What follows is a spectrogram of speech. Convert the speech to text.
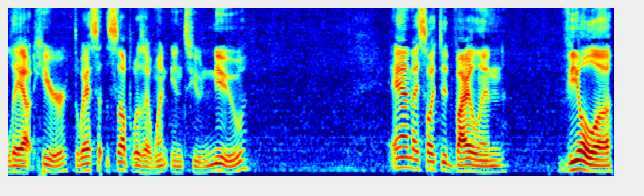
layout here. The way I set this up was I went into New, and I selected Violin, Viola,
